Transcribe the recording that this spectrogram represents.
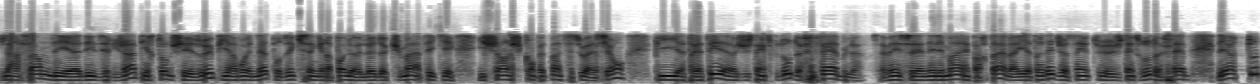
l'ensemble des, euh, des, dirigeants, puis il retourne chez eux, puis il envoie une lettre pour dire qu'il ne signera pas le, document, qu'il il change complètement de situation, puis il a traité euh, Justin Trudeau de faible. Vous savez, c'est un élément important. Là. Il a traité Justin, Justin Trudeau de faible. D'ailleurs, tous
